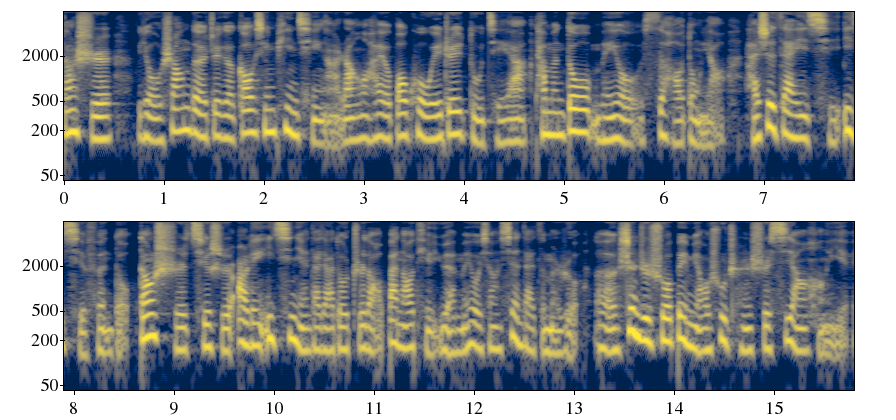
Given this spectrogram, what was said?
当时友商的这个高薪聘请啊，然后还有包括围追堵截啊，他们都没有丝毫动摇，还是在一起一起奋斗。当时其实二零一七年大家都知道，半导体远没有像现在这么热，呃，甚至说被描述成是夕阳行业。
